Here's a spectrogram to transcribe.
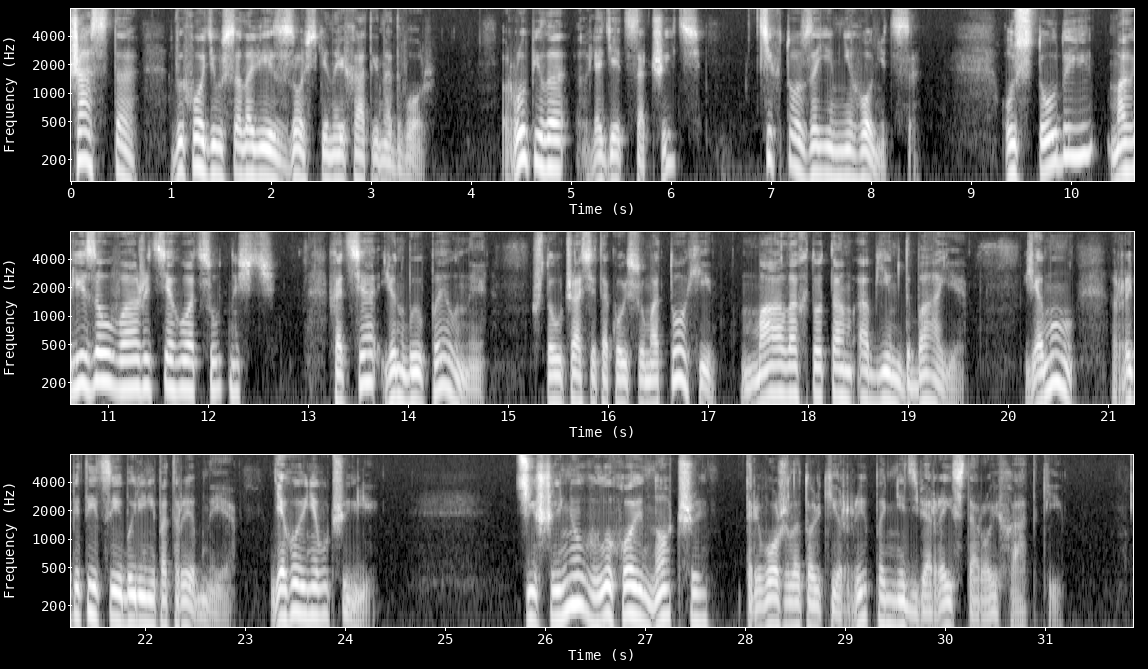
часта выходзіў салавей з зоскінай хаты на двор. Рупіла глядзець сачыць, ці хто за ім не гоніцца. У студыі маглі заўважыць яго адсутнасць, Хаця ён быў пэўны, што ў часе такой суматохі мала хто там аб ім дбае. Яму рэпетыцыі былі непатрэбныя, яго і не вучылі. Цішыню глухой ночы трывожыла толькі рыпанне дзвярэй старой хаткі.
